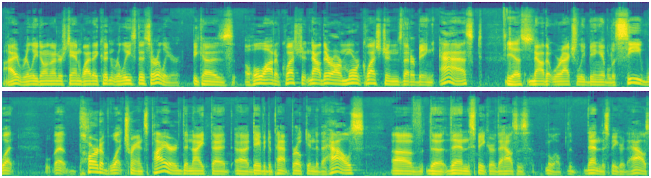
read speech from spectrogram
I really don't understand why they couldn't release this earlier because a whole lot of questions. Now, there are more questions that are being asked. Yes. Now that we're actually being able to see what uh, part of what transpired the night that uh, David DePape broke into the house of the then Speaker of the House's, well, the, then the Speaker of the House,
